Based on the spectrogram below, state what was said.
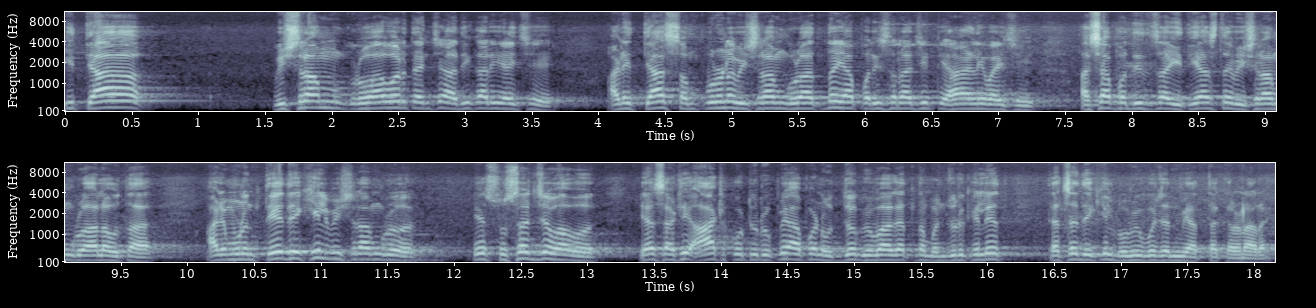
की त्या विश्रामगृहावर त्यांचे अधिकारी यायचे आणि त्या संपूर्ण विश्रामगृहातनं या परिसराची टेहाळणी व्हायची अशा पद्धतीचा इतिहास त्या विश्रामगृहाला होता. आणि म्हणून ते देखील विश्रामगृह हे सुसज्ज व्हावं यासाठी आठ कोटी रुपये आपण उद्योग विभागातनं मंजूर केलेत त्याचं देखील भूमिपूजन मी आत्ता करणार आहे.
